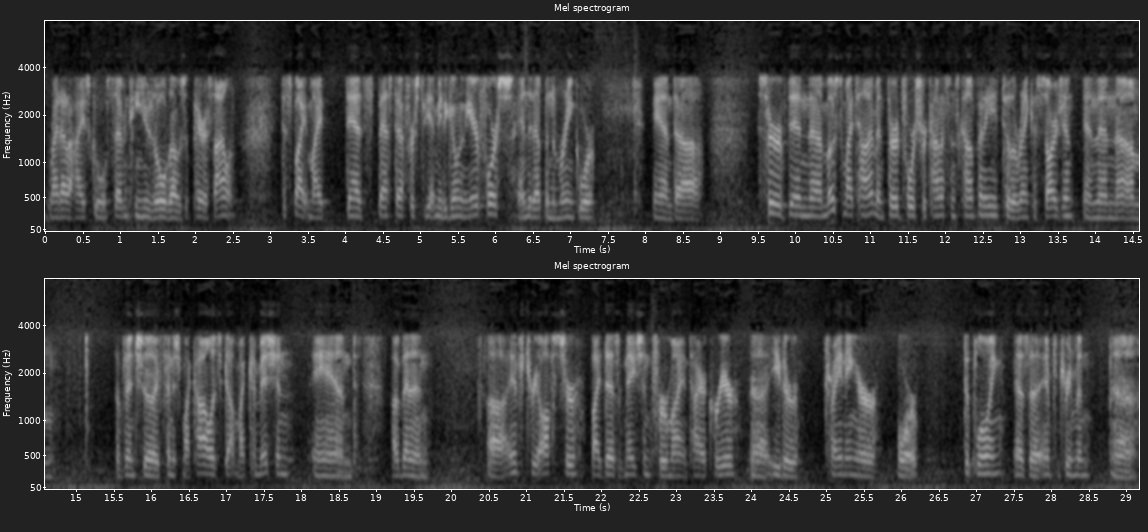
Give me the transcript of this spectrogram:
right out of high school. 17 years old, I was at Parris Island. Despite my dad's best efforts to get me to go into the Air Force, ended up in the Marine Corps and uh, served in uh, most of my time in Third Force Reconnaissance Company to the rank of sergeant, and then um, eventually finished my college, got my commission, and I've been an uh, infantry officer by designation for my entire career, uh, either training or or deploying as an infantryman uh,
